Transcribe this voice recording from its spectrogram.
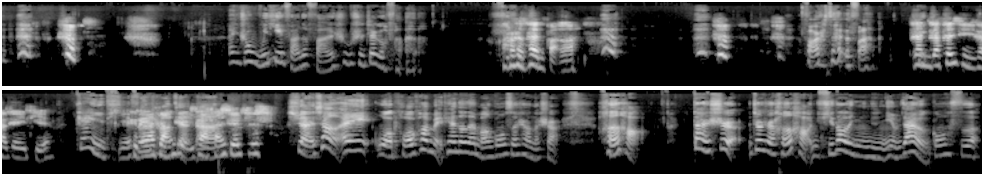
哎，你说吴亦凡的烦是不是这个烦啊？凡尔赛的烦啊！凡尔赛的烦。那你再分析一下这一题，这一题给大家讲解一下凡。学知识。选项 A，我婆婆每天都在忙公司上的事儿，很好，但是就是很好。你提到的你你们家有个公司，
